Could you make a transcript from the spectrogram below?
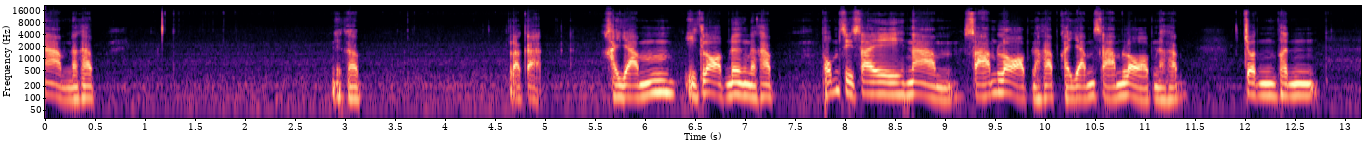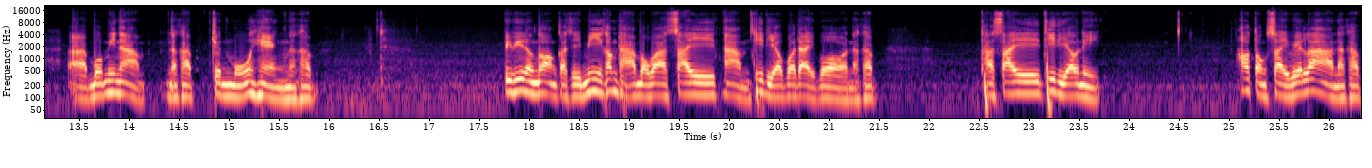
น้ำนะครับนี่ครับแล้วก็ขยำอีกรอบหนึงนะครับ ผมสิใส่น้ำสามรอบนะครับ ขยำสามรอบนะครับ จนเพิ่นอ่าบ่มีน้ำนะครับ จนหมูแห้งนะครับพี่ๆน้องๆก็สิมีคำถามบอกว่าใส่น้ำที่เดียวบ่ได้บ่นะครับ ถ้าใส่ที่เดียวนี่ เฮาต้องใส่เวลานะครับ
